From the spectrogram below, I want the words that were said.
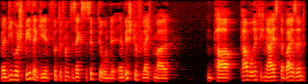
weil die, wo später gehen, vierte, fünfte, sechste, siebte Runde, erwischst du vielleicht mal ein paar, paar, wo richtig nice dabei sind.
